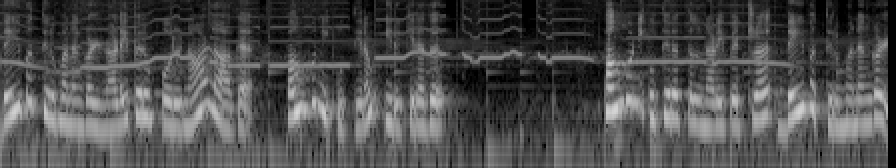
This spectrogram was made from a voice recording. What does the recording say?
தெய்வ திருமணங்கள் நடைபெறும் ஒரு நாளாக பங்குனி உத்திரம் இருக்கிறது. பங்குனி உத்திரத்தில் நடைபெற்ற தெய்வ திருமணங்கள்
